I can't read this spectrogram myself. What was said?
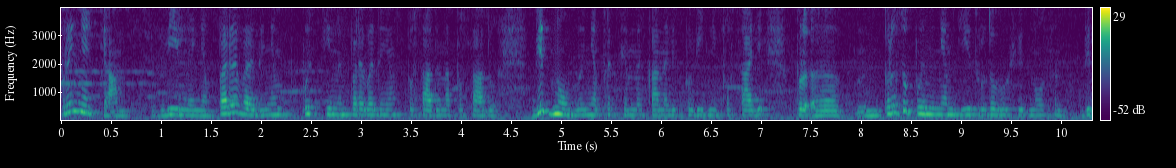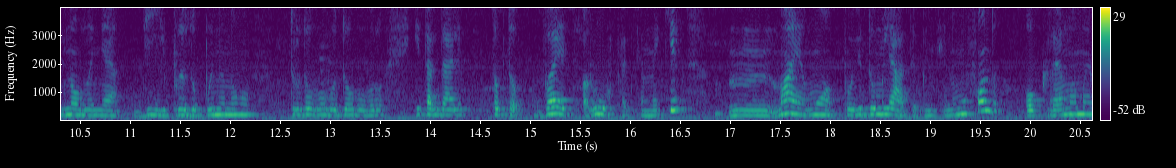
прийняттям, звільненням, переведенням, постійним переведенням з посади на посаду, відновленням працівника на відповідній посаді, е, призупиненням дії трудових відносин, відновлення дії призупиненого трудового договору і так далі. Тобто весь рух працівників маємо повідомляти пенсійному фонду окремими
